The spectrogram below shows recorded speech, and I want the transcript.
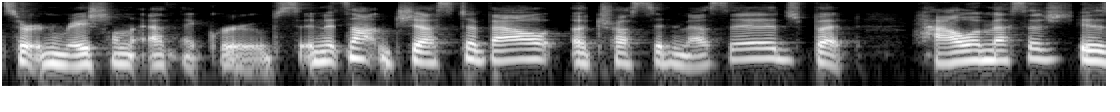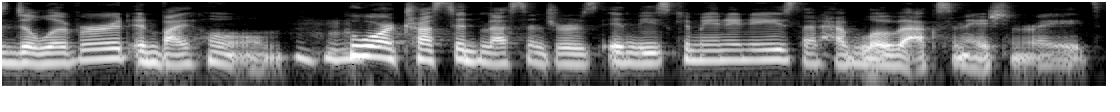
certain racial and ethnic groups. And it's not just about a trusted message, but how a message is delivered and by whom. Mm-hmm. Who are trusted messengers in these communities that have low vaccination rates,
